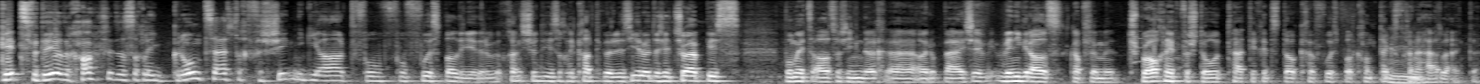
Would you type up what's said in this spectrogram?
Gibt es für dich oder kannst du das so ein bisschen grundsätzlich verschiedene Art von, von Fußballliedern? Kannst du die so ein bisschen kategorisieren? Oder Das ist jetzt schon etwas, wo man jetzt alles wahrscheinlich äh, europäisch, weniger als, ich glaube, wenn man die Sprache nicht versteht, hätte ich jetzt da keinen Fußballkontext Mhm. können herleiten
